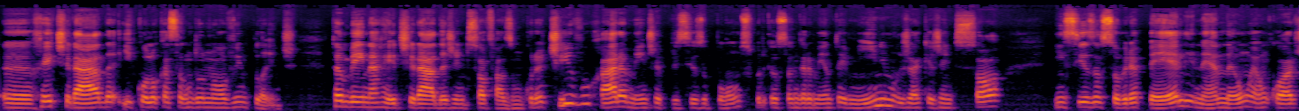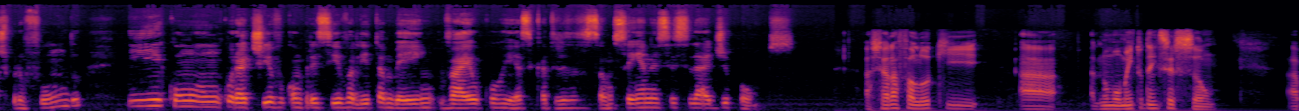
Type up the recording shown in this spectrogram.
uh, retirada e colocação do novo implante. Também na retirada a gente só faz um curativo, raramente é preciso pontos, porque o sangramento é mínimo, já que a gente só incisa sobre a pele, né? Não é um corte profundo. E com um curativo compressivo ali também vai ocorrer a cicatrização sem a necessidade de pontos. A senhora falou que a, no momento da inserção, a,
